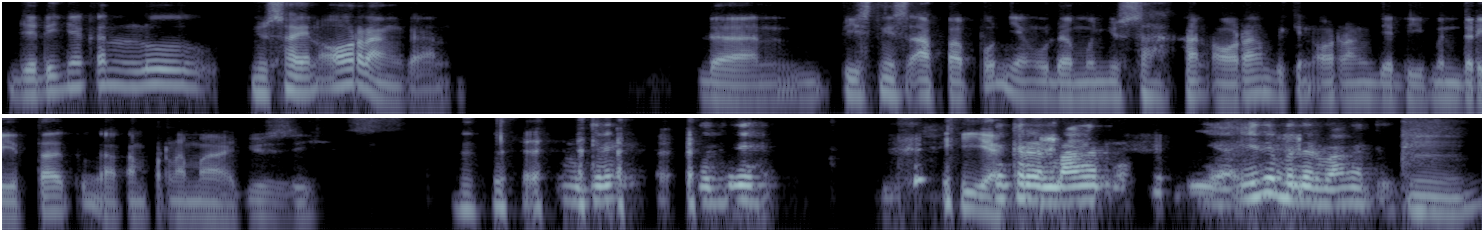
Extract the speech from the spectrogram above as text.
Jadinya kan lu nyusahin orang kan. Dan bisnis apa pun yang udah menyusahkan orang, bikin orang jadi menderita, itu nggak akan pernah maju sih. Iya. Keren banget. Iya, ini bener banget. Hmm.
